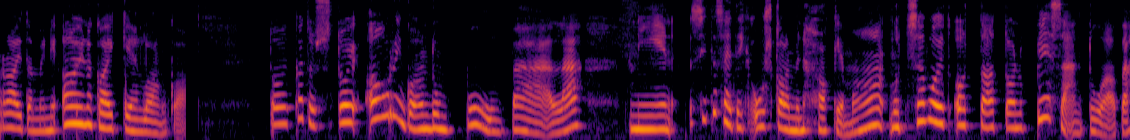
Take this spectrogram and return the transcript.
Raita meni aina kaikkeen lankaan. Toi, katos, toi aurinko on tuon puun päällä, niin sitä sä et ehkä uskalla mennä hakemaan, mutta sä voit ottaa ton pesän tuolta.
